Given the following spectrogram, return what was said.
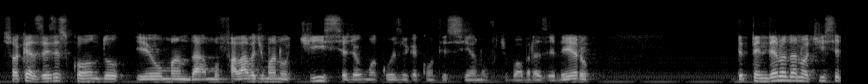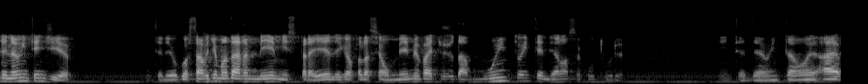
Só que às vezes quando eu mandava, falava de uma notícia de alguma coisa que acontecia no futebol brasileiro, dependendo da notícia ele não entendia. Entendeu? Eu gostava de mandar memes para ele, que eu falava assim, o meme vai te ajudar muito a entender a nossa cultura entendeu? Então, a,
